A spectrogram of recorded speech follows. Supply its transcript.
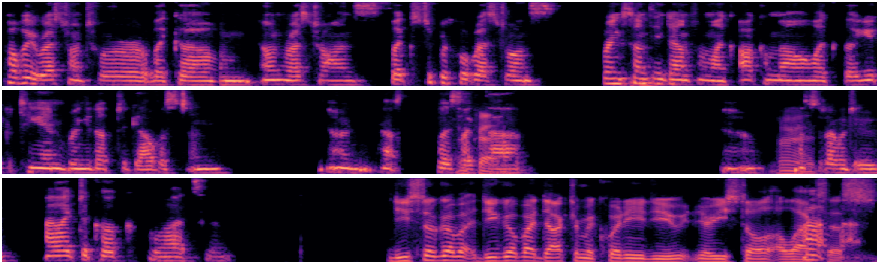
probably a restaurateur, like um, own restaurants, like super cool restaurants. Bring something down from like Acapulco, like the Yucatan, bring it up to Galveston. You know, have a place okay. like that. Yeah, all that's right. what I would do. I like to cook a lot, so. Do you still go by? Do you go by Dr. McQuitty? Do you? Are you still Alexis?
